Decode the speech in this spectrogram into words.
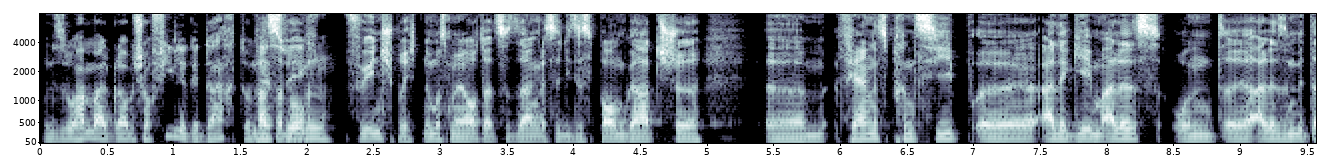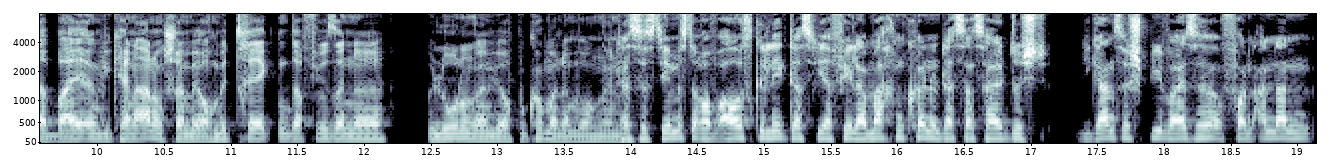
Und so haben wir, glaube ich, auch viele gedacht. Und Was aber deswegen, auch für ihn spricht, ne, muss man ja auch dazu sagen, dass er dieses Baumgartsche ähm, Fairness-Prinzip, äh, alle geben alles und äh, alle sind mit dabei, irgendwie, keine Ahnung, scheinbar auch mitträgt und dafür seine Belohnung irgendwie auch bekommen hat am Wochenende. das System ist darauf ausgelegt, dass wir Fehler machen können und dass das halt durch die ganze Spielweise von anderen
